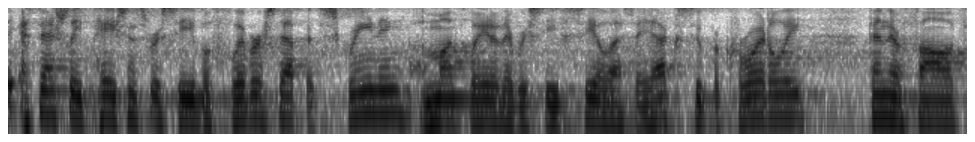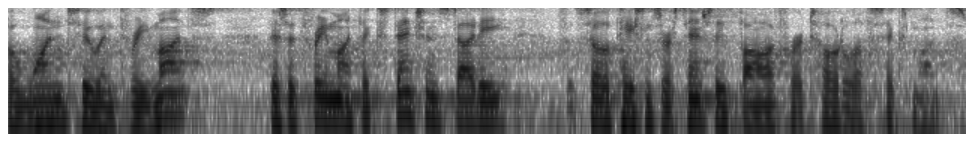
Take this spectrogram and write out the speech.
Essentially, patients receive a aflibercept at screening. A month later, they receive CLS-AX suprachoroidally. Then they're followed for one, two, and three months. There's a three-month extension study, so the patients are essentially followed for a total of six months.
